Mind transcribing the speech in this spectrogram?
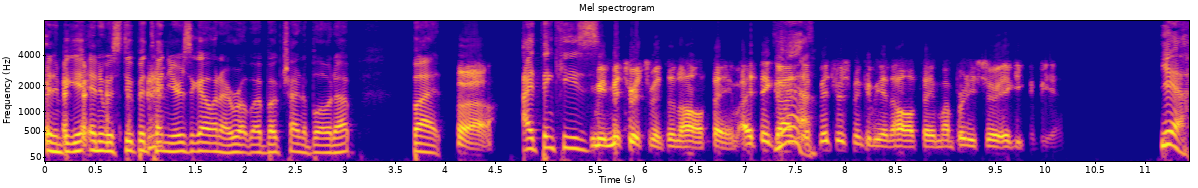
it began, and it was stupid 10 years ago when I wrote my book trying to blow it up. But I think he's. I mean, Mitch Richmond's in the Hall of Fame. I think uh, yeah. I, if Mitch Richmond can be in the Hall of Fame, I'm pretty sure Iggy can be in. Yeah.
